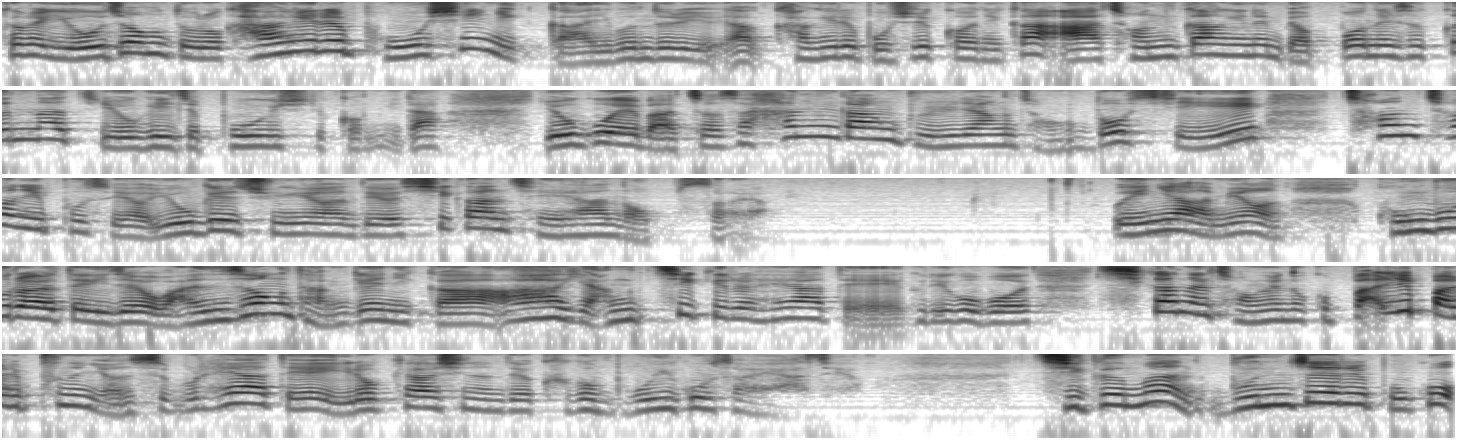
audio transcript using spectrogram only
그러면 요 정도로 강의를 보시니까 이분들이 강의를 보실 거니까 아, 전 강의는 몇 번에서 끝났지. 요게 이제 보이시 주실 겁니다. 요거에 맞춰서 한강 분량 정도씩 천천히 푸세요. 요게 중요한데요. 시간 제한 없어요. 왜냐하면 공부를 할 때 이제 완성 단계니까 아 양치기를 해야 돼 그리고 뭐 시간을 정해놓고 빨리빨리 푸는 연습을 해야 돼 이렇게 하시는데요 그건 모의고사에 하세요 지금은 문제를 보고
